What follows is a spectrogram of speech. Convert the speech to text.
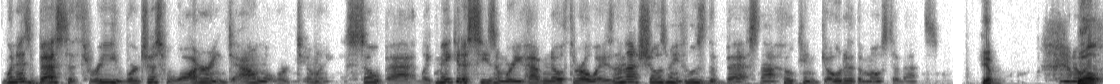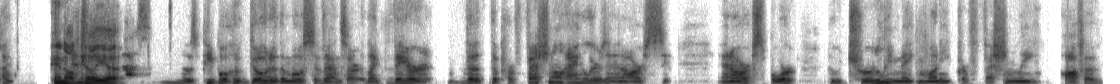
when it's best of three, we're just watering down what we're doing so bad. Like make it a season where you have no throwaways, and that shows me who's the best, not who can go to the most events. Yep. You know, well, and I'll and tell you, those people who go to the most events are like they are the the professional anglers in our in our sport who truly make money professionally off of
